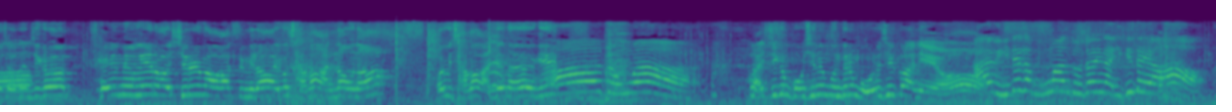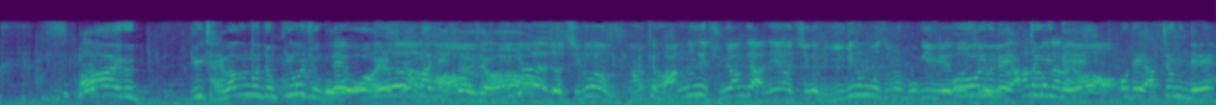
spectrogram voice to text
야. 저는 지금 세 명의 러쉬를 막았습니다. 이거 자막 안 나오나? 어, 이거 자막 안 되나요, 여기? 아, 정말. 아니, 지금 보시는 분들은 모르실 거 아니에요. 아유, 이대사 무한 도전이나 이기세요. 아, 이거, 이거 잘 막은 건 좀 띄워주고. 근데 예, 오늘은 그런 맛이 아, 있어야죠. 이겨야죠. 지금 이렇게 막는 게 중요한 게 아니에요. 지금 이기는 모습을 보기 위해서 오, 지금 이거 내 이거 하는 약점인데. 거잖아요. 오, 내 약점인데.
